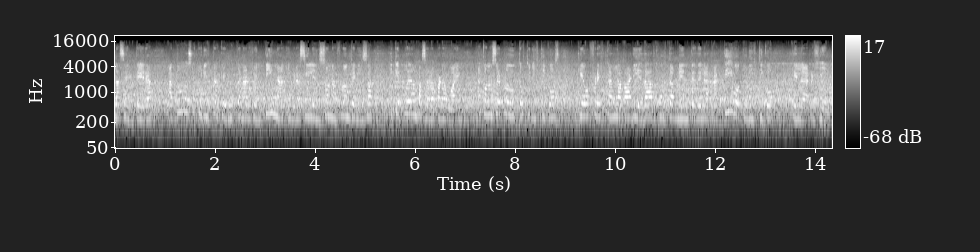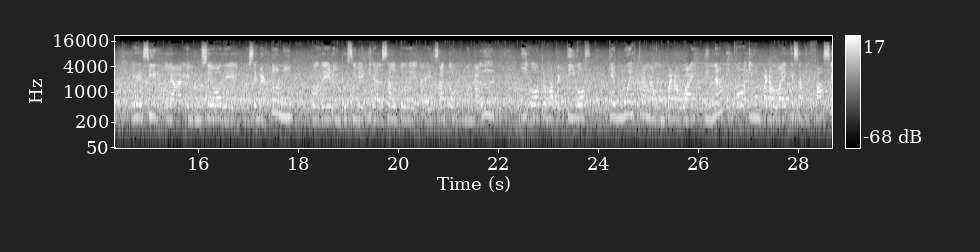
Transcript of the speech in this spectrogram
placentera a todos esos turistas que buscan Argentina y Brasil en zona fronteriza y que puedan pasar a Paraguay a conocer productos turísticos que ofrezcan la variedad justamente del atractivo turístico que la región. Es decir, el Museo de Moisés Bertoni, poder inclusive ir al Salto, de, al salto y otros atractivos que muestran Dinámico y un Paraguay que satisface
